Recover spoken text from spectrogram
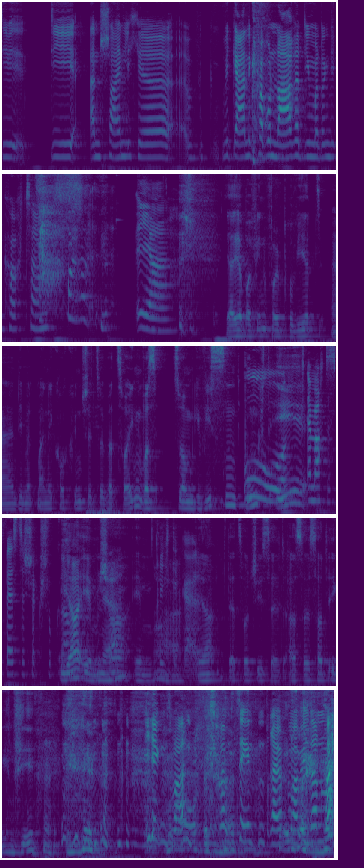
die, die anscheinliche äh, vegane Carbonara, die wir dann gekocht haben. ja. Ja, ich habe auf jeden Fall probiert, äh, die mit meinen Kochkünste zu überzeugen, was zu einem gewissen Punkt Uh, eh. er macht das beste Shakshuka. Ja, eben, Ja. schon, eben. Richtig Aha. geil. Ja, that's what she said. Also es hat irgendwie. Irgendwann beim zehnten Treffen habe ich dann mal.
